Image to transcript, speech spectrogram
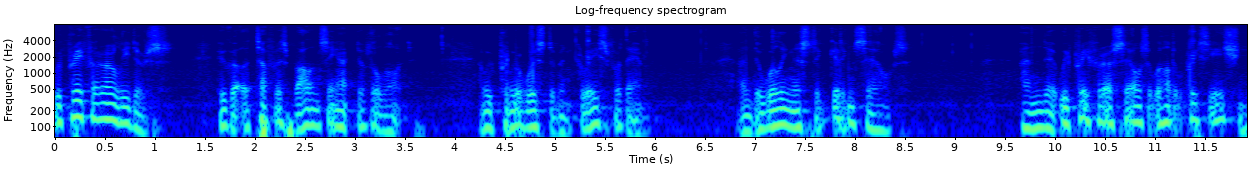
We pray for our leaders who got the toughest balancing act of the lot. And we pray for wisdom and grace for them and the willingness to give themselves. And uh, we pray for ourselves that we'll have appreciation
